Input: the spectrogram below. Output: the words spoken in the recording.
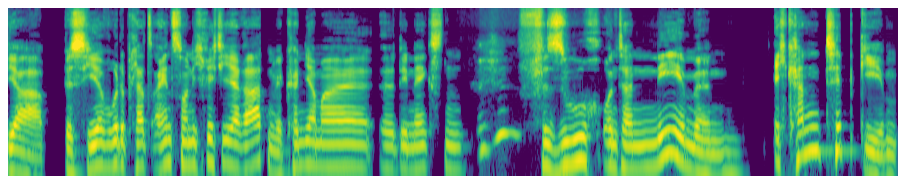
Ja, bisher wurde Platz eins noch nicht richtig erraten. Wir können ja mal äh, den nächsten mhm. Versuch unternehmen. Ich kann einen Tipp geben.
